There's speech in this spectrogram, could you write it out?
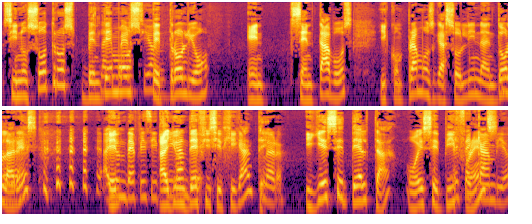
Si nosotros vendemos petróleo en centavos y compramos gasolina en dólares, hay un déficit hay gigante. un déficit gigante. Y ese delta o ese difference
